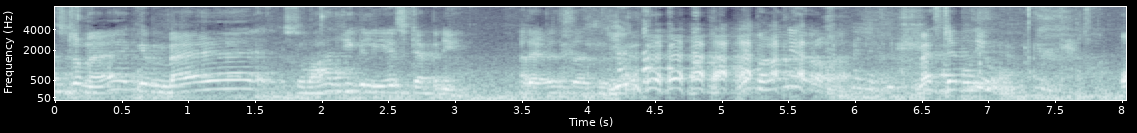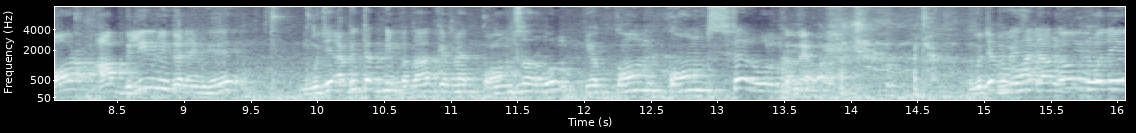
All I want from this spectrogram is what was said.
सिस्टम है कि मैं सुभाष जी के लिए स्टेप नहीं हूँ। अरे सर ये मज़ाक नहीं कर रहा मैं। मैं स्टेप नहीं हूँ। और आप बिलीव नहीं करेंगे मुझे अभी तक नहीं पता कि मैं कौन सा रोल या कौन कौन से रोल करने वाला हूँ। मुझे मैं वहाँ जाता हूँ मुझे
